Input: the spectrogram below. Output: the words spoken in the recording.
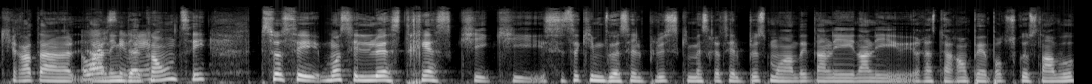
qui rentre en, en Ouais, ligne de vrai. compte, tu sais. Puis ça, c'est, moi, c'est le stress qui, qui c'est ça qui me gossait le plus, qui me stressait le plus, moi, d'être dans les, dans les restaurants, peu importe où tu t'en vas,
